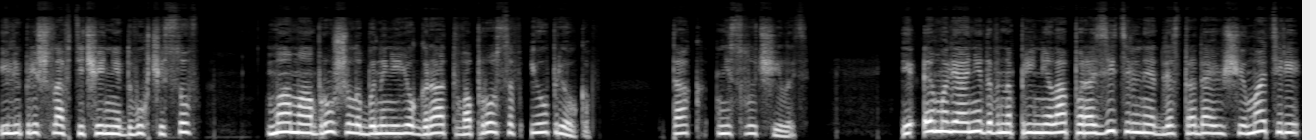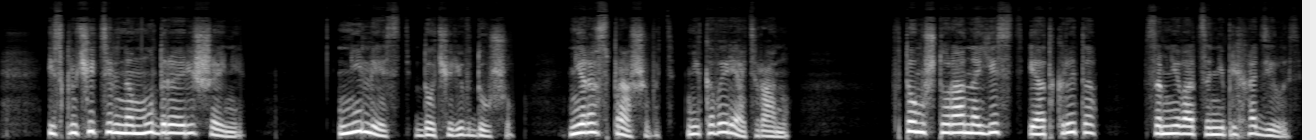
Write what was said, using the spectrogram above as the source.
или пришла в течение двух часов, мама обрушила бы на нее град вопросов и упреков. Так не случилось. И Эмма Леонидовна приняла поразительное для страдающей матери исключительно мудрое решение. Не лезть дочери в душу, не расспрашивать, не ковырять рану. В том, что рана есть и открыта, сомневаться не приходилось.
